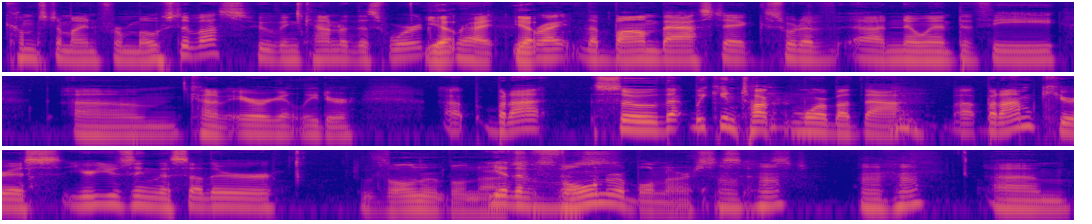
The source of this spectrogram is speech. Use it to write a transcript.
comes to mind for most of us who've encountered this word. Yep. Right. Yep. Right. The bombastic, sort of uh, no empathy, um, kind of arrogant leader. Uh, but I so that we can talk more about that. Uh, but I'm curious. You're using this other Vulnerable narcissist. yeah, the vulnerable narcissist. Um,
